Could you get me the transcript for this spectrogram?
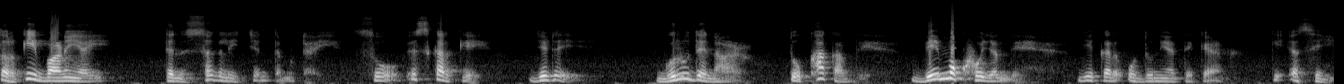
ਧੁਰ ਬਾਣੀ ਆਈ? ਤਿੰਨ ਸਗਲੀ ਚਿੰਤ ਮਿਟਾਈ। ਸੋ ਇਸ ਕਰਕੇ ਜਿਹੜੇ ਗੁਰੂ ਦੇ ਨਾਲ ਧੋਖਾ ਕਰਦੇ ਹੈ, ਬੇਮੁਖ ਹੋ ਜਾਂਦੇ ਹੈ, ਜੇਕਰ ਉਹ ਦੁਨੀਆ ਤੇ ਕਹਿਣ ਕਿ ਅਸੀਂ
